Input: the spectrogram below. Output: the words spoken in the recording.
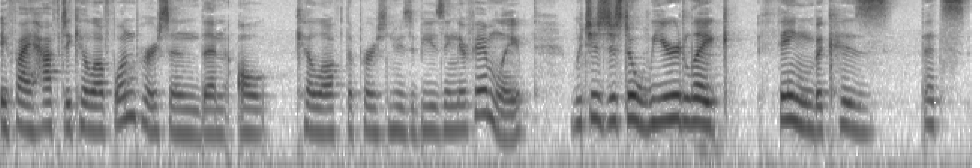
if I have to kill off one person, then I'll kill off the person who's abusing their family, which is just a weird like thing because that's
